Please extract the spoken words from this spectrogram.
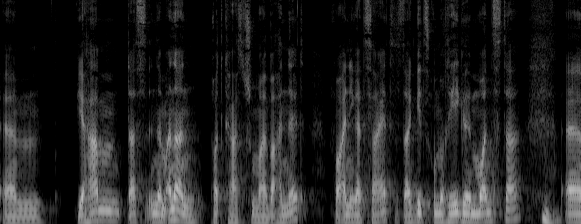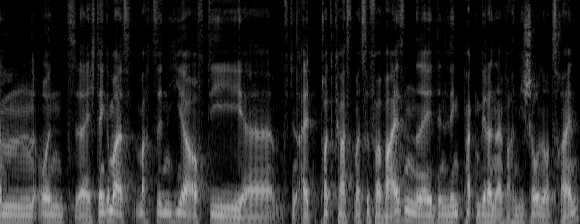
Ähm, wir haben das in einem anderen Podcast schon mal behandelt, vor einiger Zeit. Da geht's um Regelmonster. Mhm. Ähm, und äh, ich denke mal, es macht Sinn, hier auf, die, äh, auf den alten Podcast mal zu verweisen. Äh, den Link packen wir dann einfach in die Show Notes rein.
